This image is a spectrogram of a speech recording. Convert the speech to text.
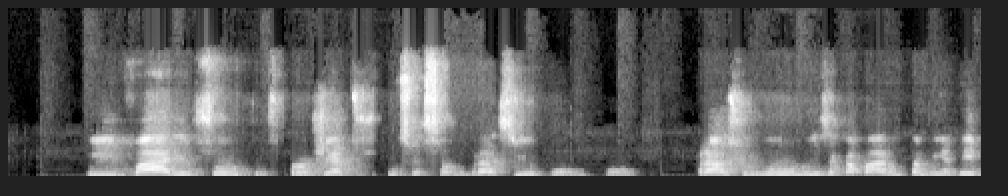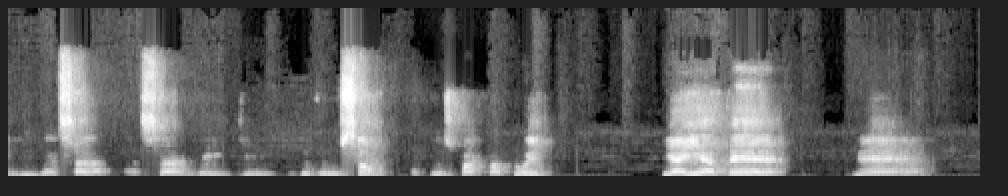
e vários outros projetos de concessão no Brasil com, com prazo longo, eles acabaram também aderindo a essa, essa lei de, de devolução. 12448. E aí até, é,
